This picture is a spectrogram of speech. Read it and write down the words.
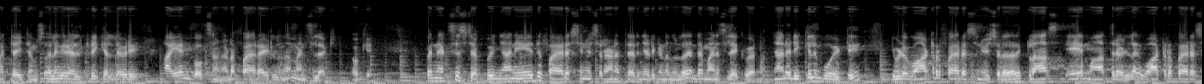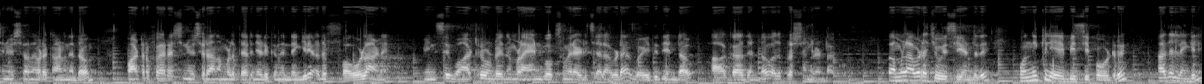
മറ്റ് ഐറ്റംസോ അല്ലെങ്കിൽ ഇലക്ട്രിക്കലിന്റെ ഒരു അയൺ ബോക്സ് ആണ് അവിടെ ഫയർ ആയിട്ടുള്ളത് മനസ്സിലാക്കി. ഓക്കെ അപ്പൊ നെക്സ്റ്റ് സ്റ്റെപ്പ് ഞാൻ ഏത് ഫയർ എക്സ്റ്റിങ്വിഷർ ആണ് തിരഞ്ഞെടുക്കണം എന്നുള്ളത് എന്റെ മനസ്സിലേക്ക് വരണം. ഞാൻ ഒരിക്കലും പോയിട്ട് ഇവിടെ വാട്ടർ ഫയർ എക്സ്റ്റിങ്വിഷർ അതായത് ക്ലാസ് എ മാത്രമുള്ള വാട്ടർ ഫയർ എക്സ്റ്റിങ്വിഷർ എന്ന് ഇവിടെ കാണുന്നുണ്ടാവും. വാട്ടർ ഫയർ എക്സ്റ്റിങ്വിഷർ നമ്മൾ തിരഞ്ഞെടുക്കുന്നുണ്ടെങ്കിൽ അത് ഫൗളാണ് മീൻസ് വാട്ടർ കൊണ്ടുപോയി നമ്മൾ അയൺ ബോക്സ് മേലെ അടിച്ചാൽ അവിടെ വൈദ്യുതി ഉണ്ടാവും ആഘാതം ഉണ്ടാവും അത് പ്രശ്നങ്ങൾ ഉണ്ടാക്കും. അപ്പൊ നമ്മൾ അവിടെ ചൂസ് ചെയ്യേണ്ടത് ഒന്നിക്കിൽ എ ബി സി പൗഡർ അതല്ലെങ്കിൽ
